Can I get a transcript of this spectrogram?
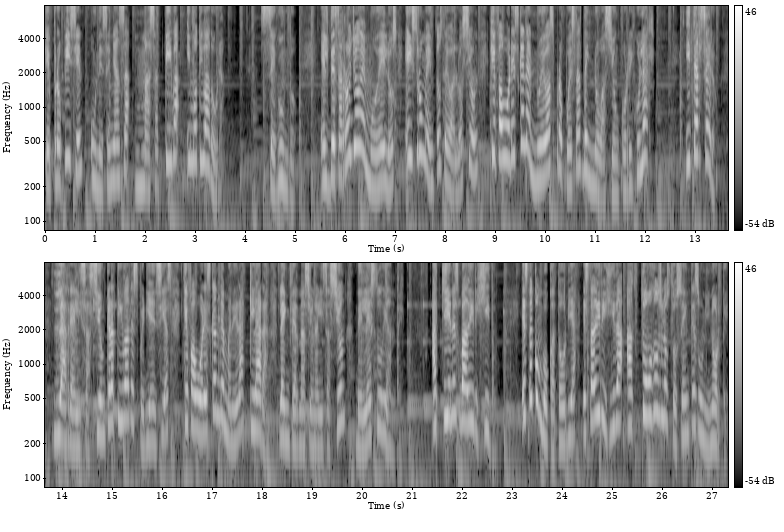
que propicien una enseñanza más activa y motivadora. Segundo, el desarrollo de modelos e instrumentos de evaluación que favorezcan a nuevas propuestas de innovación curricular. Y tercero, la realización creativa de experiencias que favorezcan de manera clara la internacionalización del estudiante. ¿A quiénes va dirigido? Esta convocatoria está dirigida a todos los docentes Uninorte,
